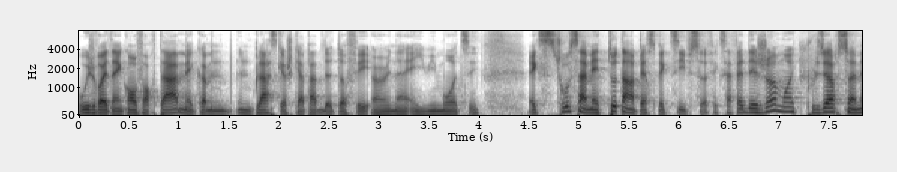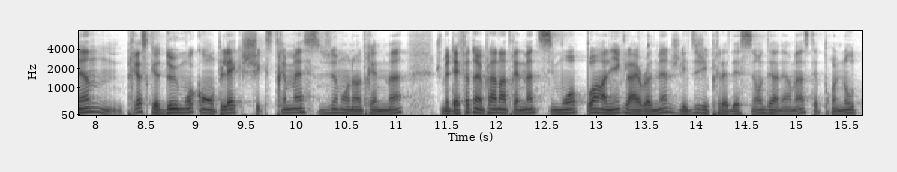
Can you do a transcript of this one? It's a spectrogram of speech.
oui, je vais être inconfortable, mais comme une, place que je suis capable de toffer un an et huit mois, tu sais. Fait que je trouve que ça met tout en perspective, ça. Fait que ça fait déjà, moi, plusieurs semaines, presque deux mois complets, que je suis extrêmement assidu à mon entraînement. Je m'étais fait un plan d'entraînement de six mois, pas en lien avec l'Ironman, je l'ai dit, j'ai pris la décision dernièrement, c'était pour un autre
